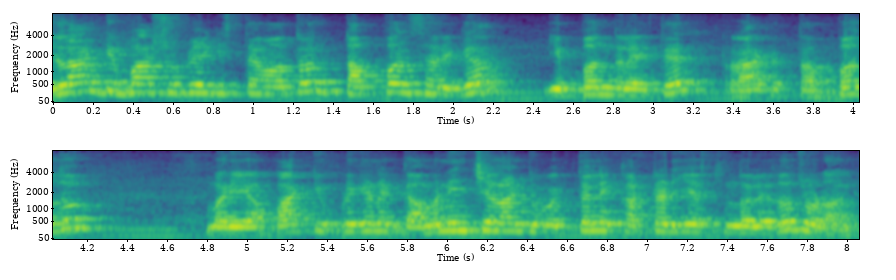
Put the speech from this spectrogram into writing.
ఇలాంటి భాష ఉపయోగిస్తే మాత్రం తప్పనిసరిగా ఇబ్బందులు అయితే రాక తప్పదు. మరి ఆ పార్టీ ఇప్పటికైనా గమనించి ఇలాంటి వ్యక్తుల్ని కట్టడి చేస్తుందో లేదో చూడాలి.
